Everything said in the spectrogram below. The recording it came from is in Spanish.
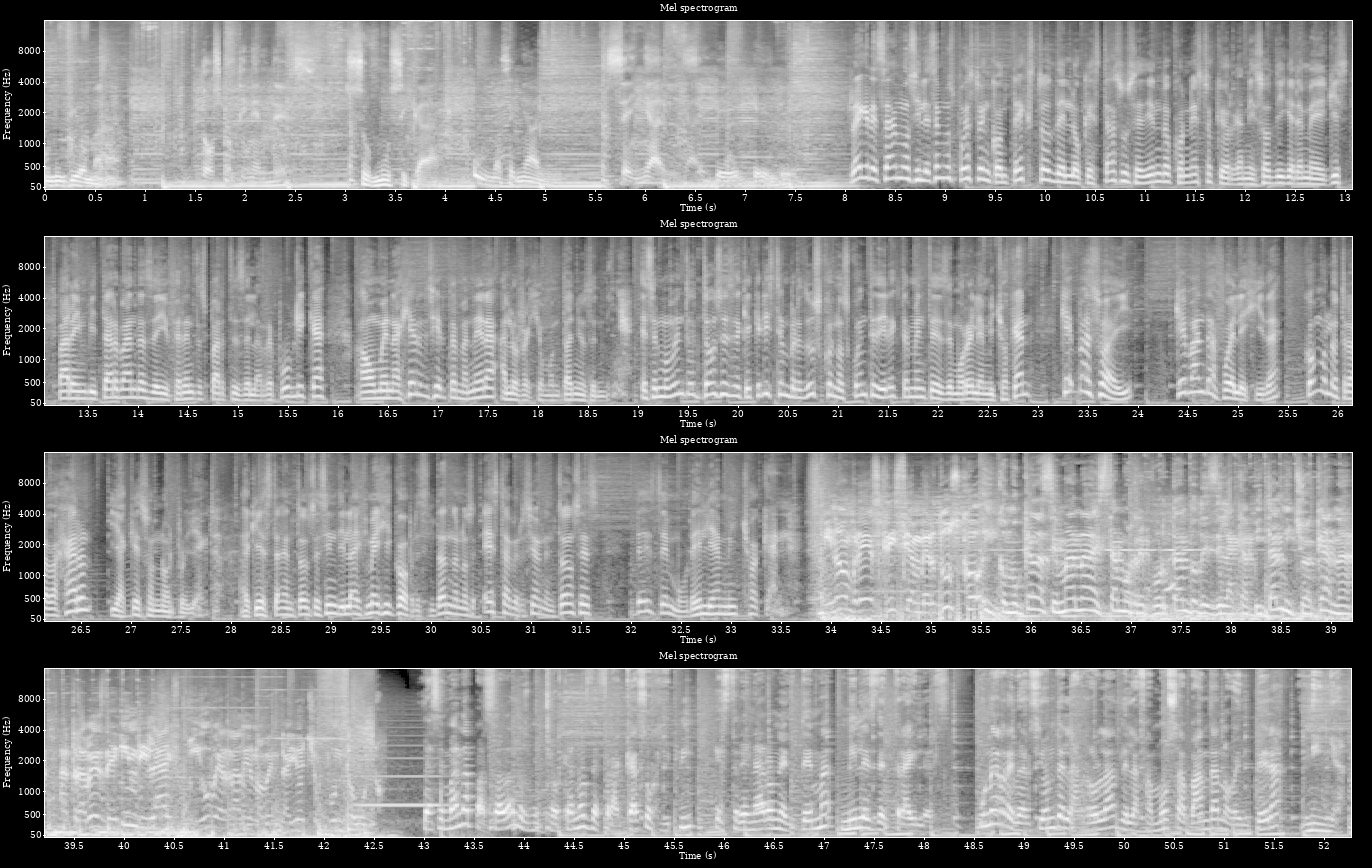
Un idioma. Dos continentes. Su música. Una señal. Señal BL. Regresamos y les hemos puesto en contexto de lo que está sucediendo con esto que organizó Digger MX para invitar bandas de diferentes partes de la República a homenajear de cierta manera a los regiomontaños de Niña. Es el momento entonces de que Cristian Verduzco nos cuente directamente desde Morelia, Michoacán, qué pasó ahí ¿Qué banda fue elegida? ¿Cómo lo trabajaron? ¿Y a qué sonó el proyecto? Aquí está entonces Indie Life México presentándonos esta versión entonces desde Morelia, Michoacán. Mi nombre es Cristian Verduzco y como cada semana estamos reportando desde la capital michoacana a través de Indie Life y V Radio 98.1. La semana pasada los michoacanos de Fracaso Hippie estrenaron el tema Miles de Trailers, una reversión de la rola de la famosa banda noventera Niña.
